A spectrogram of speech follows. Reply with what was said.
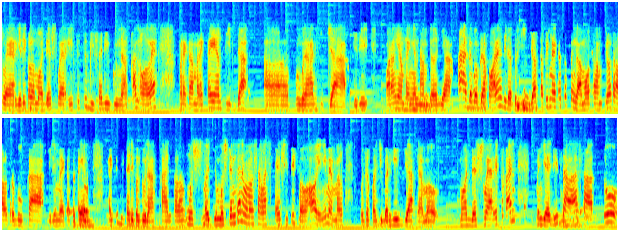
wear jadi kalau mode wear itu tuh bisa digunakan oleh mereka mereka yang tidak uh, menggunakan hijab. Jadi orang yang pengen hmm. tampilnya kan ada beberapa orang yang tidak berhijab tapi mereka tuh nggak mau tampil terlalu terbuka. Jadi mereka tuh pengen nah, itu bisa dipergunakan. Kalau mus baju muslim kan memang sangat spesifik bahwa oh ini memang untuk baju berhijab ya mau modeswear itu kan menjadi Hmm. salah satu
